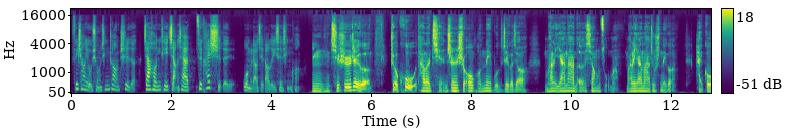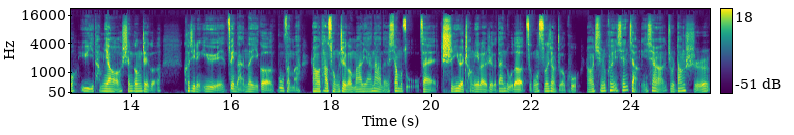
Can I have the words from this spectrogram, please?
非常有雄心壮志的。嘉豪，你可以讲一下最开始的我们了解到的一些情况。嗯，其实这个折库它的前身是 OPPO 内部的这个叫马里亚纳的项目组嘛，马里亚纳就是那个海沟，寓意他们要深耕这个。科技领域最难的一个部分吧。然后他从这个马里亚纳的项目组在十一月成立了这个单独的子公司，叫折库。然后其实可以先讲一下，就是当时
